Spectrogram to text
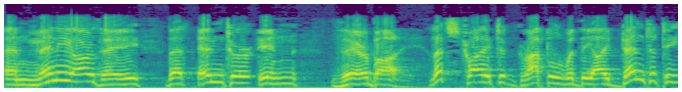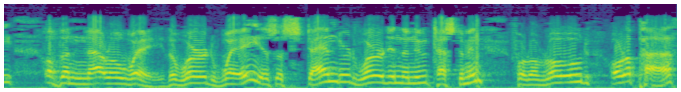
and many are they that enter in thereby. Let's try to grapple with the identity of the narrow way. The word way is a standard word in the New Testament for a road or a path,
